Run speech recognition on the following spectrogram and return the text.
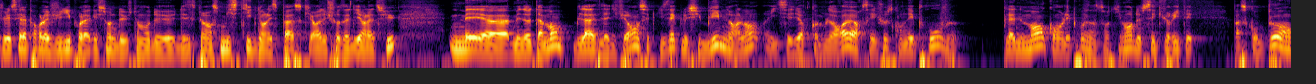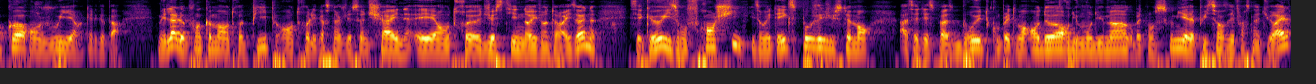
je laisser la parole à Julie pour la question de, justement de, des expériences mystiques dans l'espace, qui y aura des choses à dire là-dessus. Mais, euh, mais notamment, là, la différence, c'est que tu disais que le sublime, normalement, il sait dire comme l'horreur, c'est des choses qu'on éprouve pleinement quand on éprouve un sentiment de sécurité. Parce qu'on peut encore en jouir quelque part. Mais là, le point commun entre Pip, entre les personnages de Sunshine et entre Justin dans Event Horizon, c'est qu'eux, ils ont franchi, ils ont été exposés justement à cet espace brut, complètement en dehors du monde humain, complètement soumis à la puissance des forces naturelles.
